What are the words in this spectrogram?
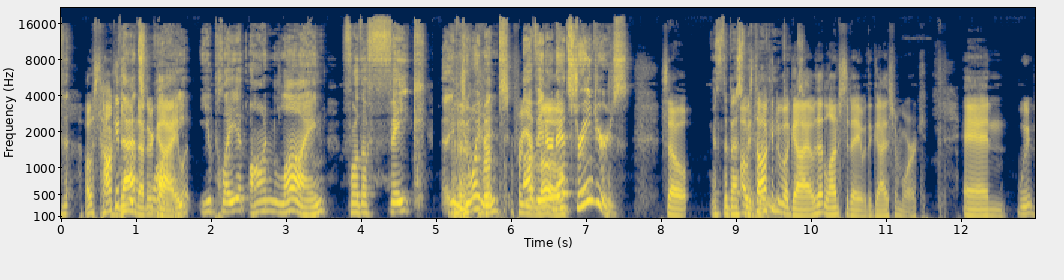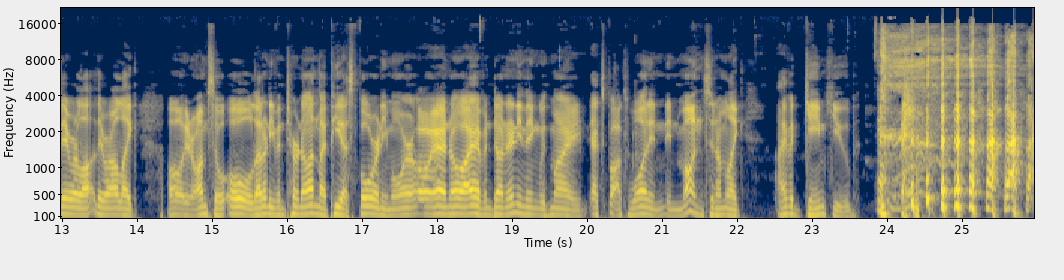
Th- I was talking to another why guy. you play it online for the fake enjoyment For- for of internet strangers. So That's the best. I was talking to a guy. I was at lunch today with the guys from work, and we, they were all, they were all like, "Oh, you know, I'm so old. I don't even turn on my PS4 anymore. Oh yeah, no, I haven't done anything with my Xbox One in in months." And I'm like, "I have a GameCube."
